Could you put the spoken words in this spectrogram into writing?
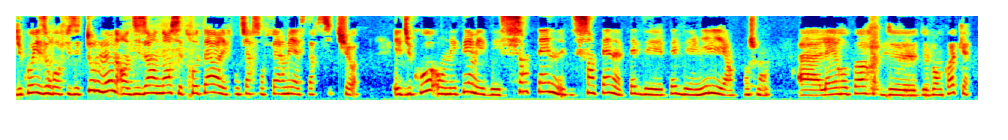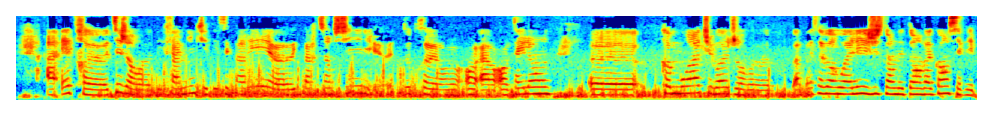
Du coup, ils ont refusé tout le monde en disant non, c'est trop tard, les frontières sont fermées à cette heure-ci, tu vois. Et du coup, on était mais des centaines, des centaines, peut-être des peut-être des milliers, hein, franchement, à l'aéroport de, de Bangkok, à être, euh, tu sais, genre des familles qui étaient séparées, euh, une partie en Chine, d'autres en, en, en, Thaïlande, euh, comme moi, tu vois, genre à pas savoir où aller, juste en étant en vacances, il y avait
